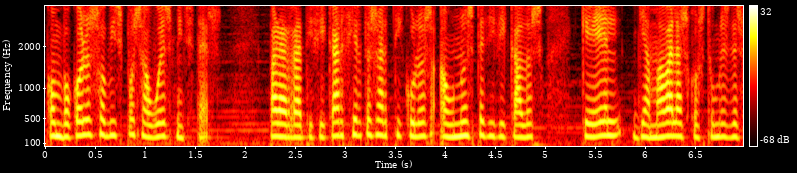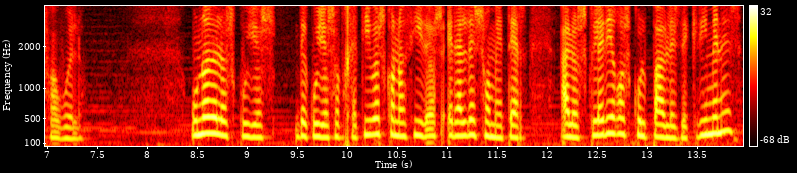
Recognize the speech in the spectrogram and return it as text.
convocó los obispos a Westminster para ratificar ciertos artículos aún no especificados que él llamaba las costumbres de su abuelo. Uno de los cuyos, de cuyos objetivos conocidos era el de someter a los clérigos culpables de crímenes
